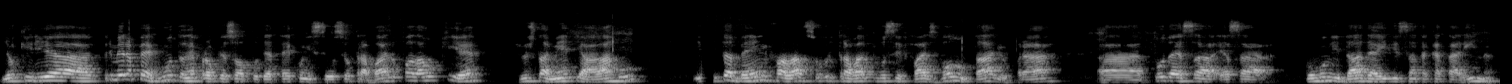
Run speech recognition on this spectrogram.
E eu queria, primeira pergunta, né, para o pessoal poder até conhecer o seu trabalho, falar o que é justamente a Arbo e também falar sobre o trabalho que você faz voluntário para uh, toda essa, essa comunidade aí de Santa Catarina.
